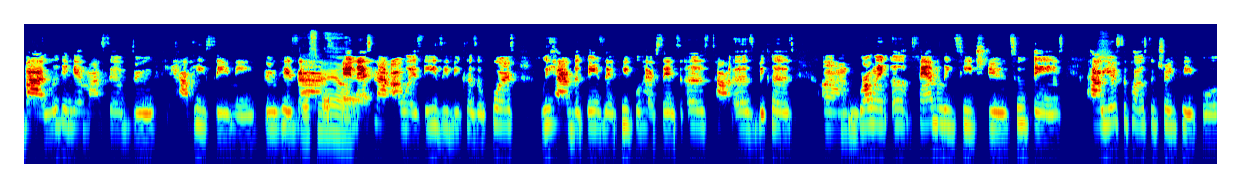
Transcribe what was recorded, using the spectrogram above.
by looking at myself through how He see me through His Yes, eyes, ma'am. and that's not always easy because, of course, we have the things that people have said to us, taught us, because um, growing up, family teach you two things: how you're supposed to treat people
